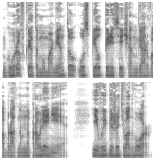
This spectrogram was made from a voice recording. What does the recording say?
Гуров к этому моменту успел пересечь ангар в обратном направлении и выбежать во двор,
